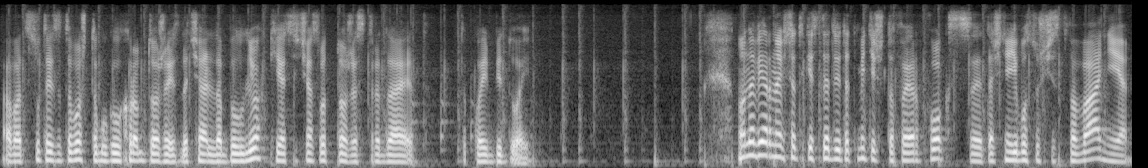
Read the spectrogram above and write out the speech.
А вот суто из-за того, что Google Chrome тоже изначально был легкий, а сейчас вот тоже страдает такой бедой. Но, наверное, все-таки следует отметить, что Firefox, э, точнее его существование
